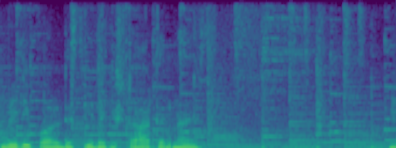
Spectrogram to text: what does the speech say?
Willy Bold ist wieder gestartet, nice. Ich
